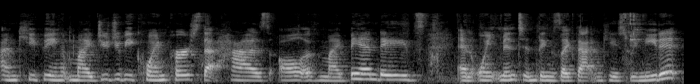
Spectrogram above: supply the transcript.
I'm keeping my Jujube coin purse that has all of my band-aids and ointment and things like that in case we need it.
